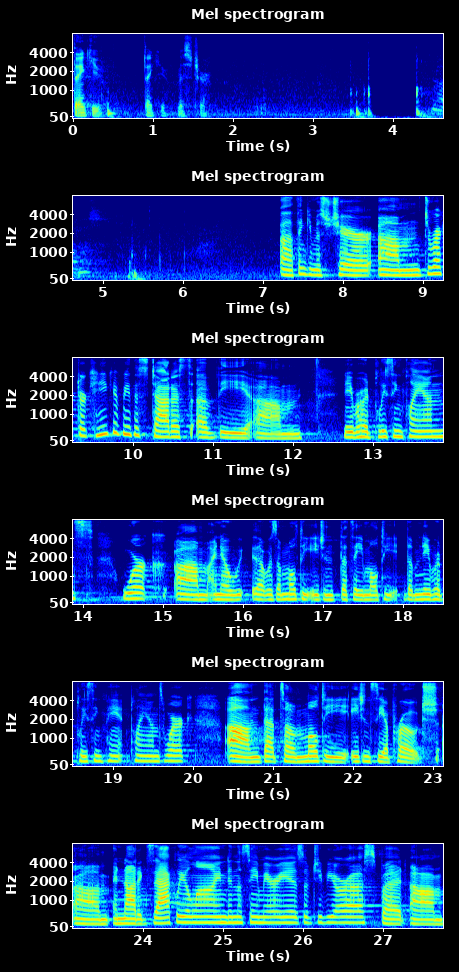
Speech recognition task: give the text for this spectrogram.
Thank you. Thank you, Mr. Chair. Uh, Thank you, Mr. Chair. Um, Director, can you give me the status of the um, neighborhood policing plans work? Um, I know that was a multi-agent, that's a multi, the neighborhood policing plans work. Um, That's a multi-agency approach um, and not exactly aligned in the same areas of GVRS, but um,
